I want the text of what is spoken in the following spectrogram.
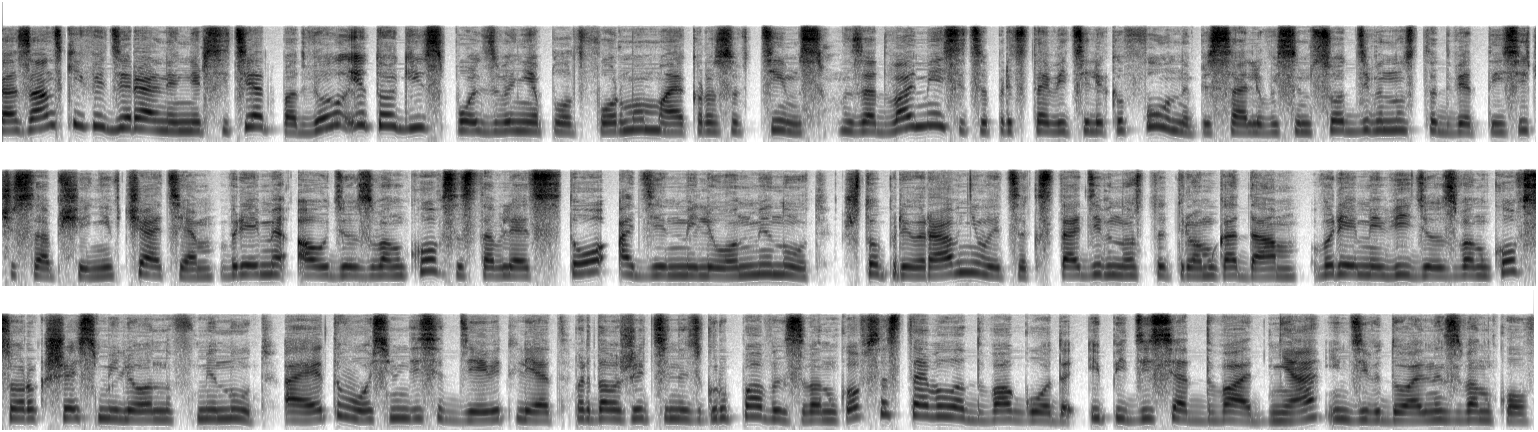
Казанский федеральный университет подвел итоги использования платформы Microsoft Teams. За два месяца представители КФУ написали 892 тысячи сообщений в чате. Время аудиозвонков составляет 101 миллион минут, что приравнивается к 193 годам. Время видеозвонков 46 миллионов минут, а это 89 лет. Продолжительность групповых звонков составила 2 года и 52 дня индивидуальных звонков.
